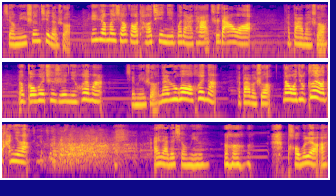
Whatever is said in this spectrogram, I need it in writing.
小明生气的说：‘凭什么小狗淘气你不打它，只打我？’他爸爸说：‘那狗会吃屎，你会吗？’小明说：‘那如果我会呢？’他爸爸说：‘那我就更要打你了。’，挨打的小明 跑不了啊。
